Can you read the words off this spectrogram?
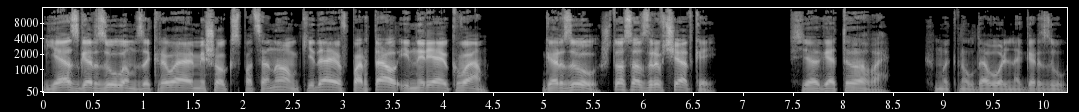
Я с Гарзулом закрываю мешок с пацаном, кидаю в портал и ныряю к вам. Гарзул, что со взрывчаткой?» «Все готово», хмыкнул довольно Горзул.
